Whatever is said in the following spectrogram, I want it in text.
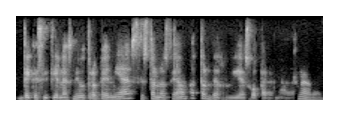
de que si tienes neutropenias, esto no sea un factor de riesgo para nada. Claro.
